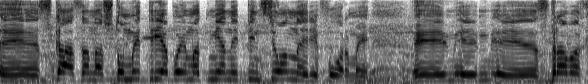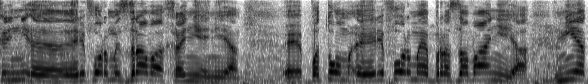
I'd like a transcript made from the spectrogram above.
э, сказано, что мы требуем отмены пенсионной реформы, э, э, э, здравоохран- э, реформы здравоохранения, э, потом э, реформы образования, нет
